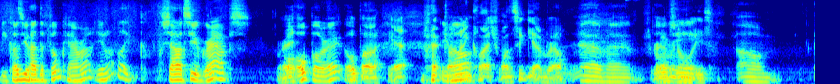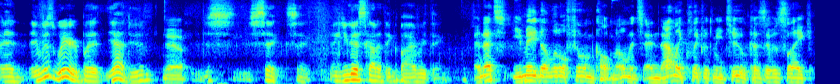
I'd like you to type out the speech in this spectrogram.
because you had the film camera, you know, like shout out to your Gramps, right. Well, Opa, right? Opa, yeah, You coming in clutch once again, bro. Yeah, man. Forever and always. Um, and it was weird, but yeah, dude, Yeah, just sick, sick. Like, you guys got to think about everything. and that's you made a little film called Moments, and that like clicked with me too because it was like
